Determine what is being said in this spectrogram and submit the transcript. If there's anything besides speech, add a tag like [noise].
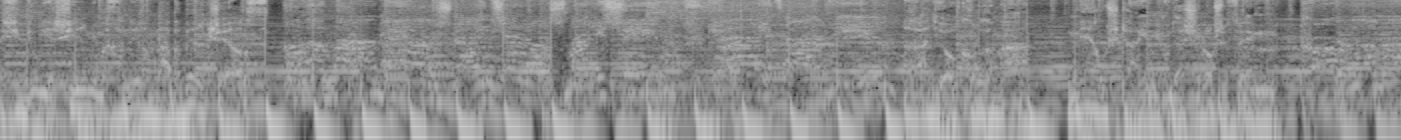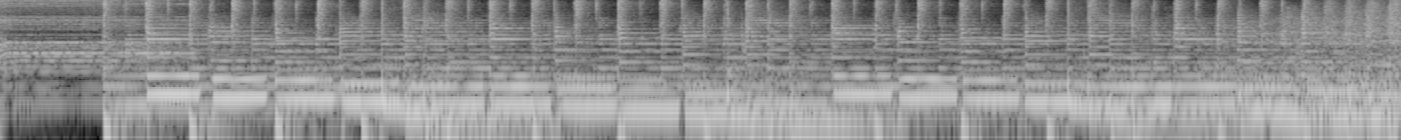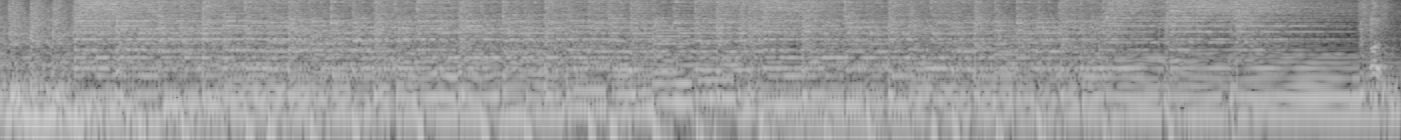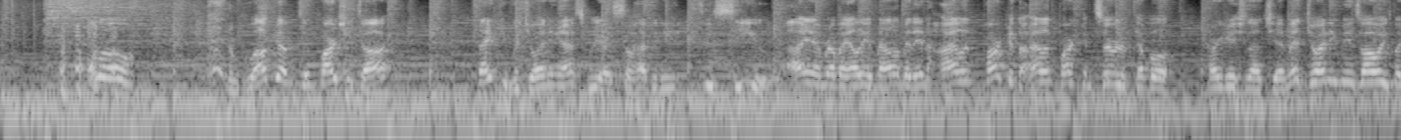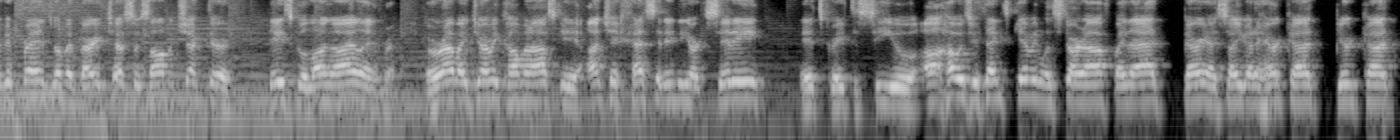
לשידור ישיר ממחנה רמה בברקשיירס. כל רמה מהשתיים שלוש מרגישים קיץ באוויר. רדיו כל רמה 102.3 FM. כל רמה Hello. Welcome to Parsha Talk. Thank you for joining us. We are so happy to, to see you. I am Rabbi Elliot Malomet in Highland Park at the Highland Park Conservative Temple Congregation Anshe Emeth. Joining me as always, my good friends, Rabbi Barry Chesler, Solomon Schechter, Day School, Long Island, Rabbi Jeremy Kalmanofsky, Anshe Chesed in New York City. It's great to see you. Oh, how was your Thanksgiving? Let's start off by that. Barry, I saw you got a haircut, beard cut.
